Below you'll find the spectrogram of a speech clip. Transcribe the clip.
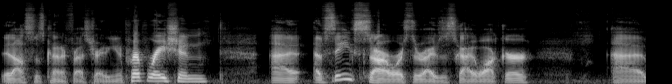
it also is kind of frustrating. In preparation uh, of seeing Star Wars: The Rise of Skywalker, uh,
